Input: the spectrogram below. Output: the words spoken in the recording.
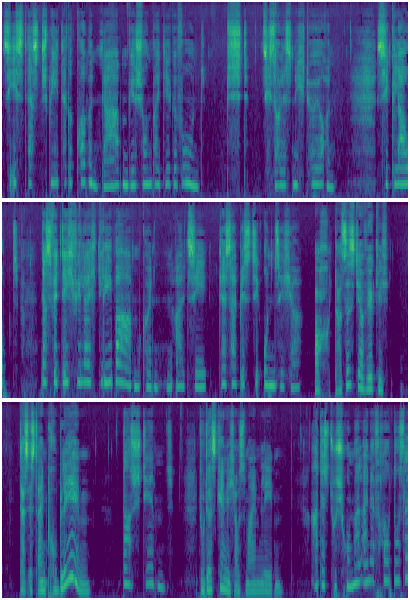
sie ist erst später gekommen, da haben wir schon bei dir gewohnt. Psst, sie soll es nicht hören. Sie glaubt, dass wir dich vielleicht lieber haben könnten als sie, deshalb ist sie unsicher. Ach, das ist ja wirklich. Das ist ein Problem. Das stimmt. Du, das kenne ich aus meinem Leben. Hattest du schon mal eine Frau Dussel?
